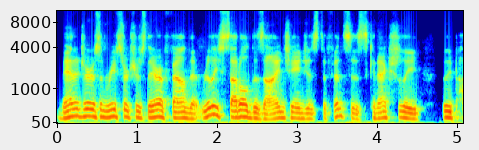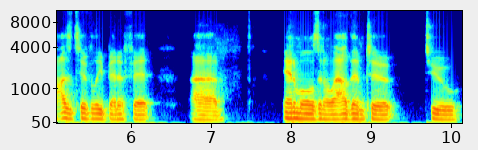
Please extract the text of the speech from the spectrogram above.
managers and researchers there have found that really subtle design changes to fences can actually really positively benefit uh, animals and allow them to, to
